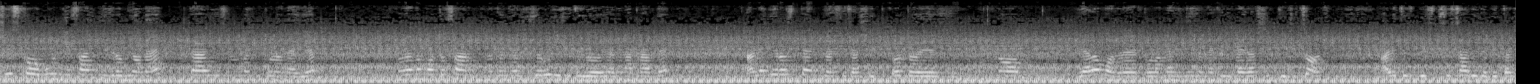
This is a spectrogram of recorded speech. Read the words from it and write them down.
Wszystko ogólnie fajnie zrobione, tak jest w moim polonezie. No wiadomo, to fajnie, no to nie wzoruje się tego tak naprawdę, ale nie rozpędza się za szybko, to jest, no wiadomo, że polonezy nie są jakieś mega szybkie czy coś, ale to jest bez przesady, żeby tak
